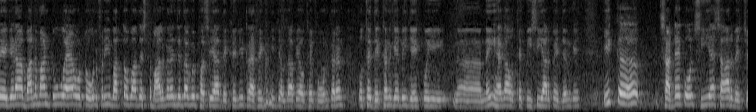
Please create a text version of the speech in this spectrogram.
ਤੇ ਜਿਹੜਾ 112 ਹੈ, ਉਹ ਟੋਲ ਫ੍ਰੀ ਵੱਧ ਤੋਂ ਵੱਧ ਇਸਤੇਮਾਲ ਕਰਨ। ਜਿੱਦਾਂ ਕੋਈ ਫਸਿਆ, ਦੇਖੇ ਜੀ ਟ੍ਰੈਫਿਕ ਨਹੀਂ ਚੱਲਦਾ ਪਿਆ, ਉੱਥੇ ਫੋਨ ਕਰਨ। ਉੱਥੇ ਦੇਖਣਗੇ ਵੀ ਜੇ ਕੋਈ ਨਹੀਂ ਹੈਗਾ, ਉੱਥੇ ਪੀਸੀਆਰ ਭੇਜਣਗੇ। ਇੱਕ ਸਾਡੇ ਕੋਲ ਸੀਐਸਆਰ ਵਿੱਚ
